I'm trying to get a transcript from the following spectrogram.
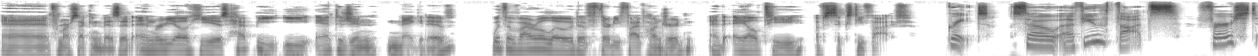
and from our second visit and reveal he is Hep B antigen negative with a viral load of 3500 and ALT of 65. Great. So, a few thoughts. First,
